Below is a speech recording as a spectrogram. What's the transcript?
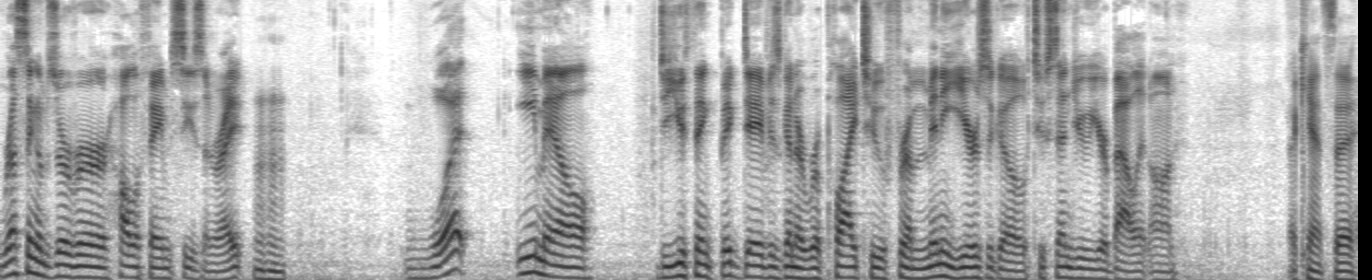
Wrestling Observer Hall of Fame season, right? Mhm. What email do you think Big Dave is going to reply to from many years ago to send you your ballot on? I can't say.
